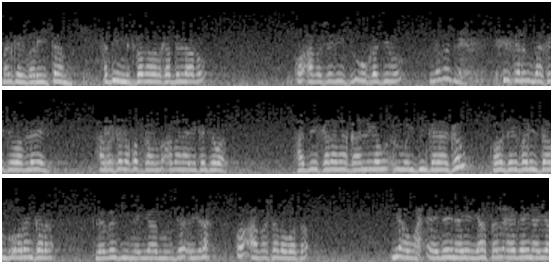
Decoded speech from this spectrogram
Markay fariistaanba haddii midkood hadalka bilaabo oo cabashadiisii uu qadimo nabadu si kale unbaa ka jawaab laleeyahy cabashada qofkaan u cabanayo ka jawaab. Haddii kalena qaaliga wuxuu weydiin karaa kow hortay fariistaan buu odhan karaa labadiina yaa muddaci ah oo cabashada wata. Yaa wax eedeynaya yaase la eedeynaya.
